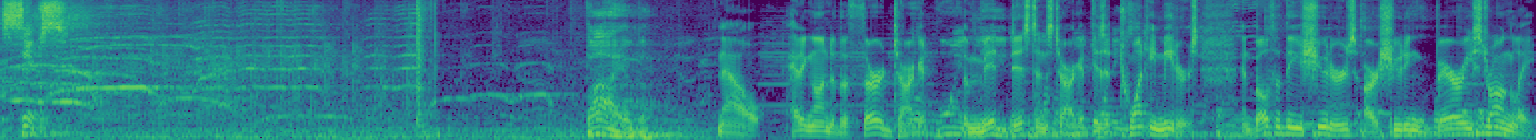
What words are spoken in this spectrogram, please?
Six. Five. Now, heading on to the third target, the mid distance target is at 20 meters. And both of these shooters are shooting very strongly.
